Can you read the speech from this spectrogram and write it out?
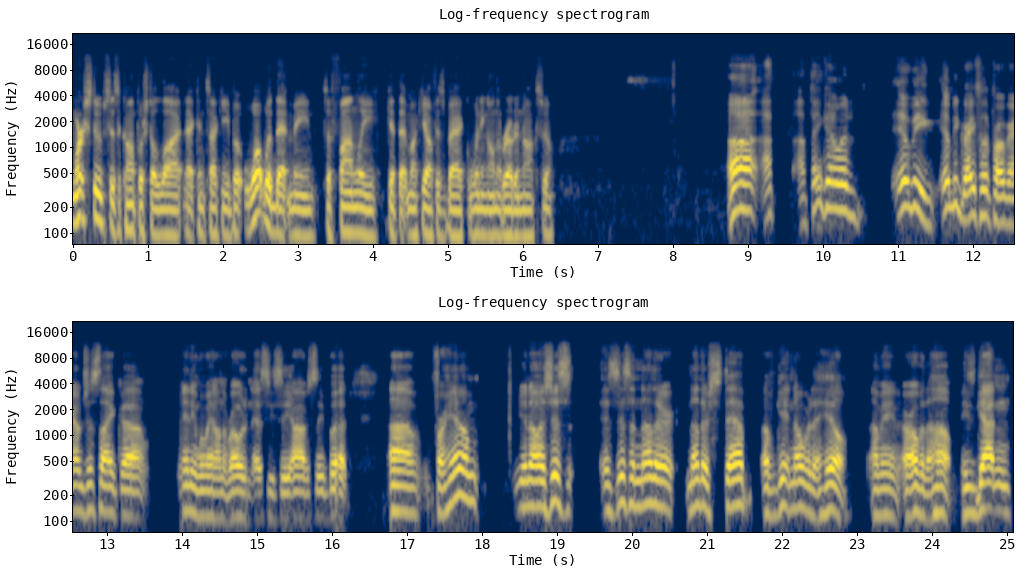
Mark Stoops has accomplished a lot at Kentucky, but what would that mean to finally get that monkey off his back, winning on the road in Knoxville? Uh, I I think it would it would be it would be great for the program, just like uh, any win on the road in SEC, obviously. But uh, for him, you know, it's just it's just another another step of getting over the hill. I mean, or over the hump. He's gotten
